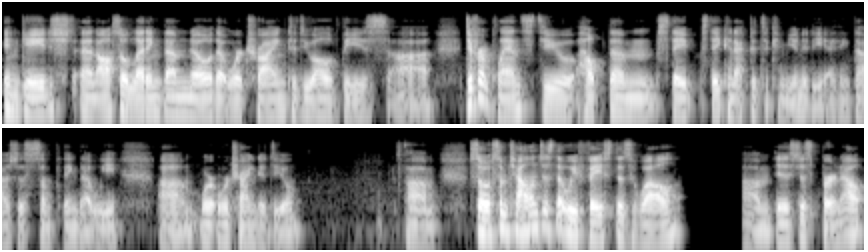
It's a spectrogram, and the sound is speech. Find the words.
engaged and also letting them know that we're trying to do all of these uh, different plans to help them stay stay connected to community. I think that was just something that we um, we're, we're trying to do. Um, so some challenges that we faced as well um, is just burnout.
